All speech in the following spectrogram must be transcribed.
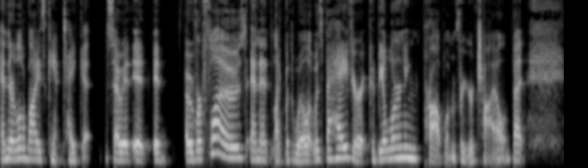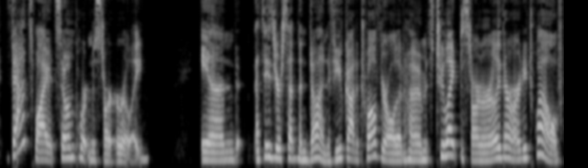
and their little bodies can't take it so it it it overflows and it like with will it was behavior it could be a learning problem for your child but that's why it's so important to start early and that's easier said than done. If you've got a 12 year old at home, it's too late to start early. They're already 12,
